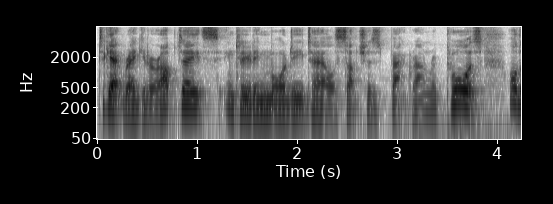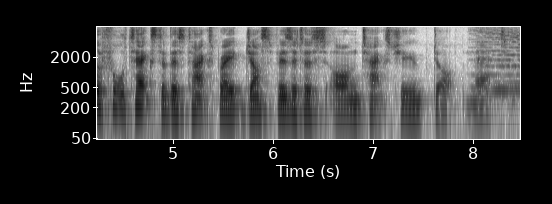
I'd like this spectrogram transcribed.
To get regular updates, including more details such as background reports or the full text of this tax break, just visit us on taxtube.net.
